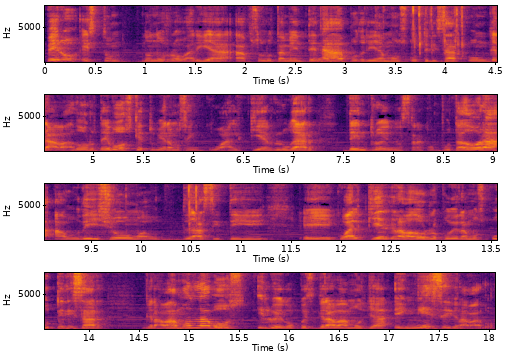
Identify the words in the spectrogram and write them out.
Pero esto no nos robaría absolutamente nada. Podríamos utilizar un grabador de voz que tuviéramos en cualquier lugar dentro de nuestra computadora, Audition, Audacity, eh, cualquier grabador lo pudiéramos utilizar. Grabamos la voz y luego pues grabamos ya en ese grabador.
